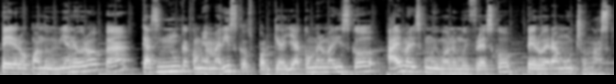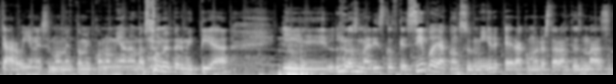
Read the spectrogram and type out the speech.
pero cuando vivía en Europa casi nunca comía mariscos, porque allá comer marisco, hay marisco muy bueno y muy fresco, pero era mucho más caro y en ese momento mi economía nada más no me permitía. Y los mariscos que sí podía consumir era como en restaurantes más,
